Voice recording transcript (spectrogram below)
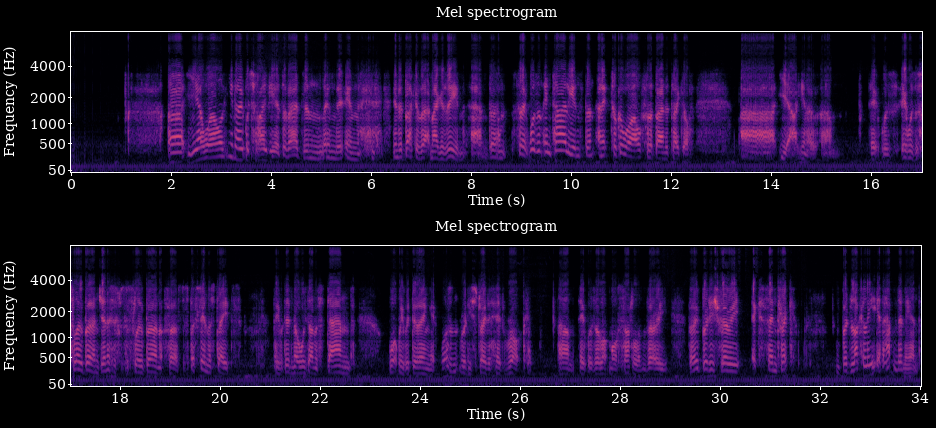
Uh, yeah, well, you know, it was five years of ads in in the in in the back of that magazine, and um, so it wasn't entirely instant, and it took a while for the band to take off. Uh, yeah, you know, um, it was it was a slow burn. Genesis was a slow burn at first, especially in the states. People didn't always understand what we were doing. It wasn't really straight ahead rock. Um, it was a lot more subtle and very, very British, very eccentric. But luckily, it happened in the end.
